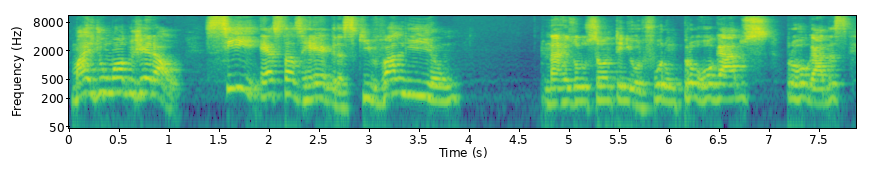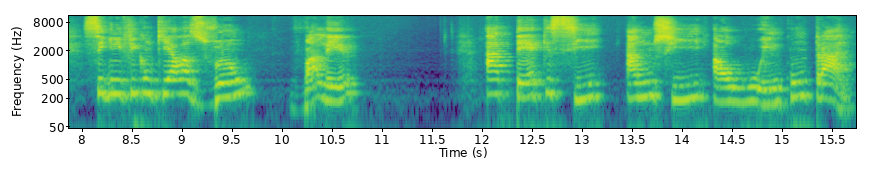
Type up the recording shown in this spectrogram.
Mas de um modo geral, se estas regras que valiam na resolução anterior foram prorrogados, prorrogadas, significam que elas vão valer até que se anuncie algo em contrário.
